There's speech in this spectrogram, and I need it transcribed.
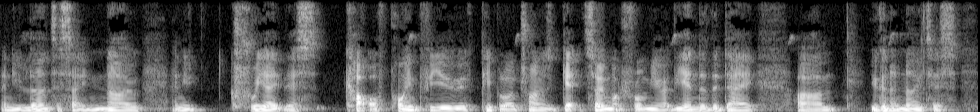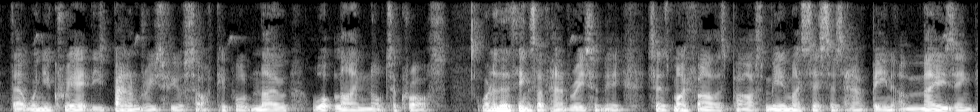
and you learn to say no and you create this cut off point for you if people are trying to get so much from you at the end of the day. Um, you're going to notice that when you create these boundaries for yourself, people know what line not to cross. One of the things I've had recently, since my father's passed, me and my sisters have been amazing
